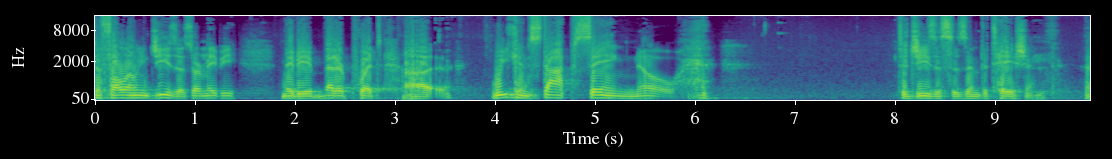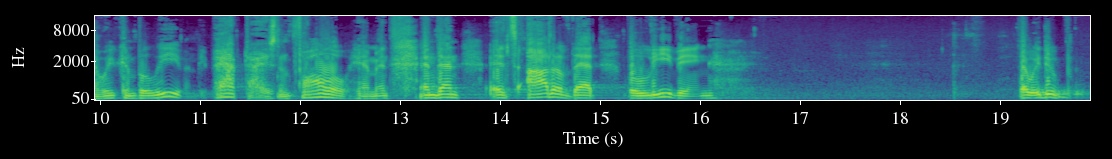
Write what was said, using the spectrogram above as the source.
to following Jesus, or maybe, maybe better put, uh, we can stop saying no to Jesus' invitation. That we can believe and be baptized and follow him. And, and then it's out of that believing that we do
